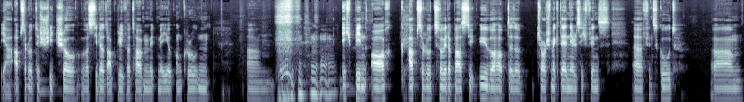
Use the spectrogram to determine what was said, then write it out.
ja, absolute Shitshow, was die dort abgeliefert haben mit Mayo und Gruden. Ähm, ich bin auch absolut so wie der Basti überhaupt. Also Josh McDaniels, ich finde es äh, gut. Ähm,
